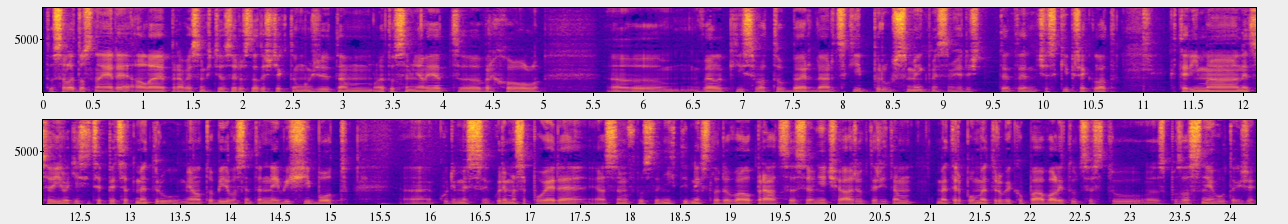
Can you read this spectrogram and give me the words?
To se letos nejede, ale právě jsem chtěl se dostat ještě k tomu, že tam letos se měl jet eh, vrchol uh, velký svatobernardský průsmyk, myslím, že když ten, ten český překlad, který má necelých 2500 metrů, měl to být vlastně ten nejvyšší bod, uh, kudy, se, kudy se pojede. Já jsem v posledních týdnech sledoval práce silničářů, kteří tam metr po metru vykopávali tu cestu spoza sněhu, takže Eh,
